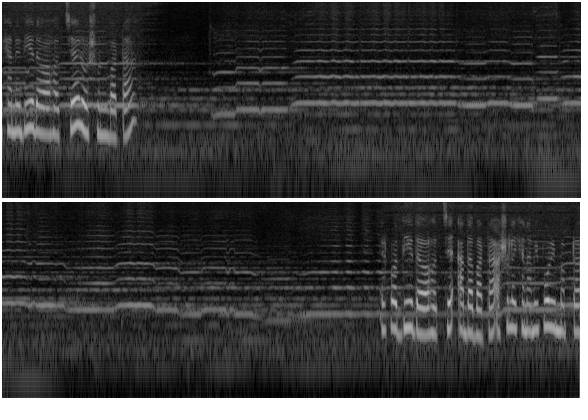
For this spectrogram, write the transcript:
এখানে দিয়ে দেওয়া হচ্ছে রসুন বাটা। এরপর দিয়ে দেওয়া হচ্ছে আদা বাটা। আসলে এখানে আমি পরিমাপটা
